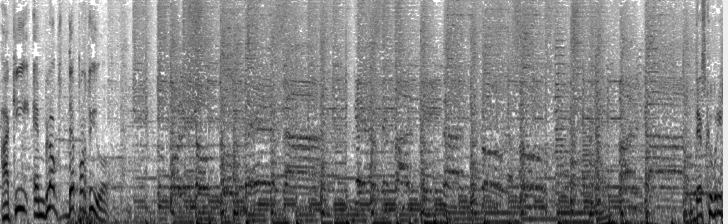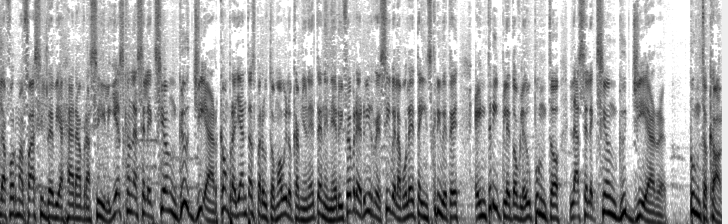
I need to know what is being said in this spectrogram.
aquí en Blog Deportivo. Descubrí la forma fácil de viajar a Brasil y es con la selección Goodyear. Compra llantas para automóvil o camioneta en enero y febrero y recibe la boleta. e Inscríbete en www.laselecciongoodyear.com.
